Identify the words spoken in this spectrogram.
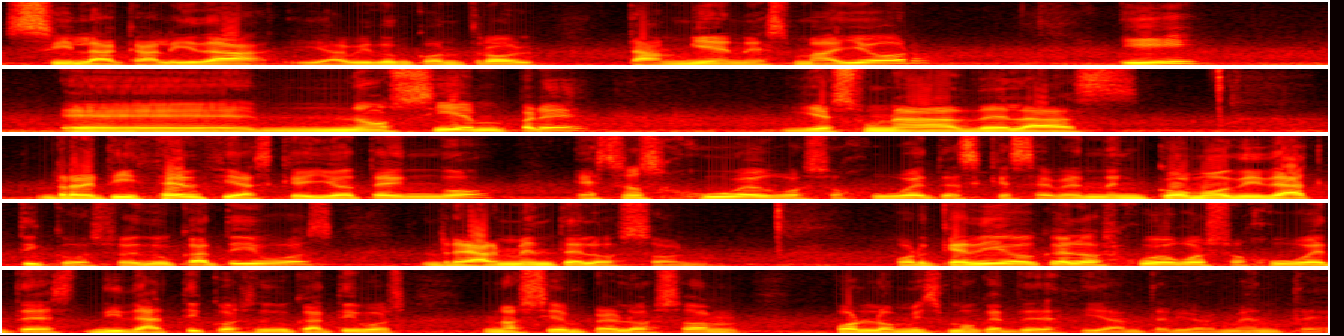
si la calidad, y ha habido un control, también es mayor y eh, no siempre, y es una de las reticencias que yo tengo, esos juegos o juguetes que se venden como didácticos o educativos realmente lo son. ¿Por qué digo que los juegos o juguetes didácticos educativos no siempre lo son? Por lo mismo que te decía anteriormente.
